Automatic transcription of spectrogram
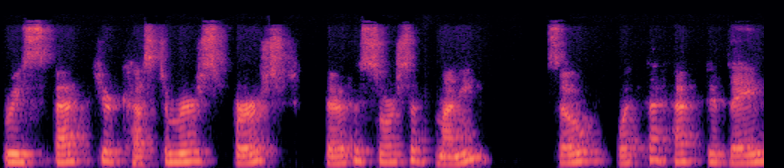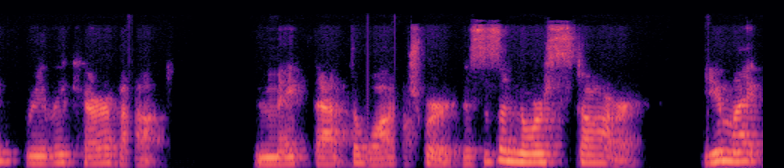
Respect your customers first. They're the source of money. So what the heck do they really care about? Make that the watchword. This is a North Star. You might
